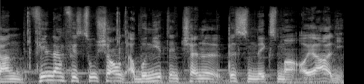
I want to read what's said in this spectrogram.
Dann vielen Dank fürs Zuschauen, abonniert den Channel. Bis zum nächsten Mal, euer Ali.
